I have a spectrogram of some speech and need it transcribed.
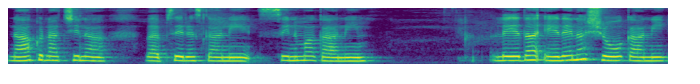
నాకు నచ్చిన వెబ్ సిరీస్ కానీ సినిమా కానీ లేదా ఏదైనా షో కానీ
